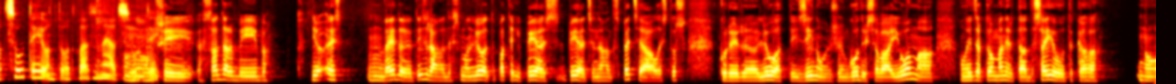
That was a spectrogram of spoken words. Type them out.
atsūtīja, un to klāstu neatsūtīja. Un šī sadarbība, jo es mm, veidojot izrādes, man ļoti patīk pieaicināt speciālistus, kur ir ļoti zinoši un gudri savā jomā. Līdz ar to man ir tāda sajūta, ka nu,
